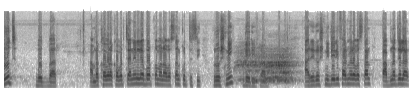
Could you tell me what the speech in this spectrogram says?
রোজ বুধবার। আমরা খবরাখবর চ্যানেল নিয়ে বর্তমান অবস্থান করতেছি রোশনি ডেয়ারি ফার্ম। আর এই রোশনি ডেয়ারি ফার্মের অবস্থান পাবনা জেলার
